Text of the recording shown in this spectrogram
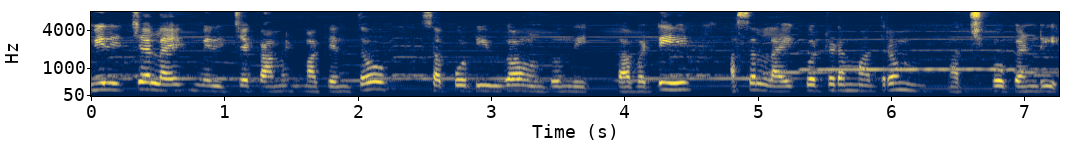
మీరు ఇచ్చే లైక్ మీరు ఇచ్చే కామెంట్ మాకెంతో సపోర్టివ్గా ఉంటుంది. కాబట్టి అసలు లైక్ కొట్టడం మాత్రం మర్చిపోకండి.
